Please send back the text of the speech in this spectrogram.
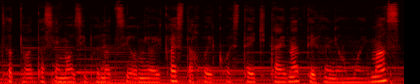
ちょっと私も自分の強みを生かした保育をしていきたいなっていうふうに思います。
